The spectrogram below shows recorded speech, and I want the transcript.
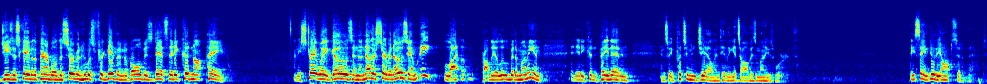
Jesus gave the parable of the servant who was forgiven of all of his debts that he could not pay. And he straightway goes, and another servant owes him probably a little bit of money, and, and yet he couldn't pay that. And, and so he puts him in jail until he gets all of his money's worth. He's saying, do the opposite of that.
